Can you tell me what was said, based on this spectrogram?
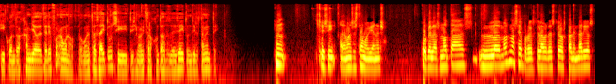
Y cuando has cambiado de teléfono, ah, bueno, lo conectas a iTunes y te sincronizas los contactos desde iTunes directamente. Sí, sí, además está muy bien eso. Porque las notas, lo demás no sé, porque es que la verdad es que los calendarios,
